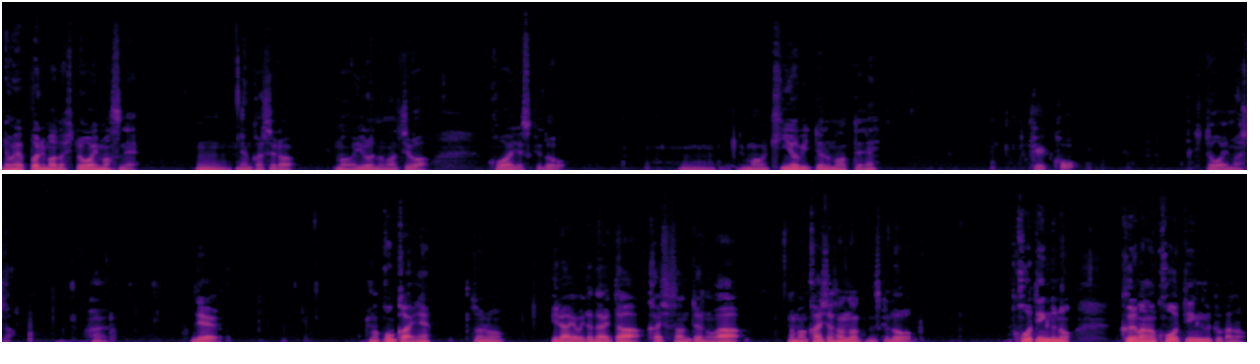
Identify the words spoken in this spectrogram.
でもやっぱりまだ人はいますね。うん、なんかしら、まあ夜の街は怖いですけど、うん、まあ金曜日っていうのもあってね、結構人はいました。はい。で、まあ、今回ね、その依頼をいただいた会社さんっていうのが、まあ会社さんだったんですけど、コーティングの、車のコーティングとかの、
